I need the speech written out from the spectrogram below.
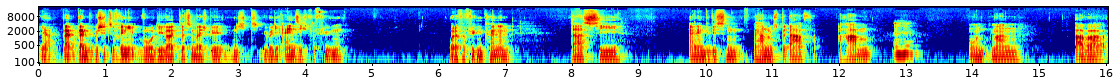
ja, bleib, bleiben wir bei Schizophrenie, wo die Leute zum Beispiel nicht über die Einsicht verfügen oder verfügen können, dass sie einen gewissen Behandlungsbedarf haben mhm. und man aber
